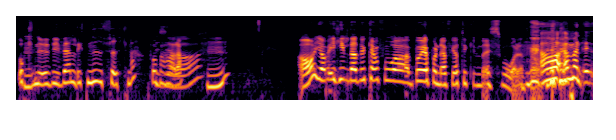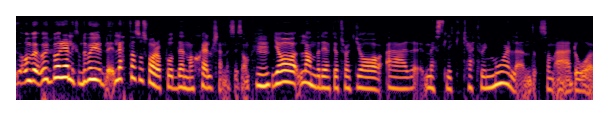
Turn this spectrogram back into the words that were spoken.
Och Mm. nu är vi väldigt nyfikna på att få höra. Ja. Mm. Ja, jag vill, Hilda du kan få börja på den där för jag tycker den där är svår. Ja, ja men eh, om vi, om vi börjar liksom, det var ju lättast att svara på den man själv känner sig som. Mm. Jag landade i att jag tror att jag är mest lik Catherine Morland som är då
